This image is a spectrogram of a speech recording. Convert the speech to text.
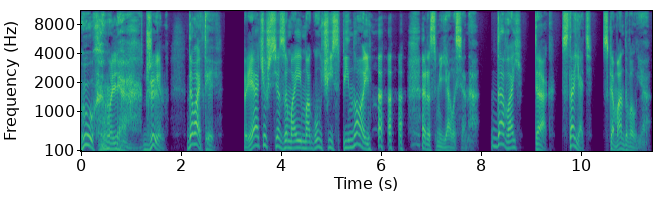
«Ух, мля, Джин, давай ты!» «Прячешься за моей могучей спиной!» — рассмеялась она. «Давай!» «Так, стоять!» — скомандовал я.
